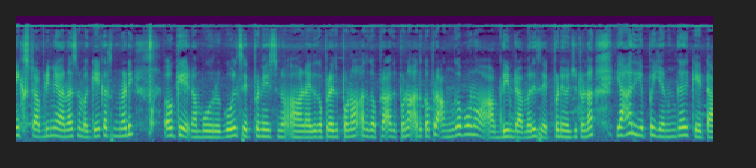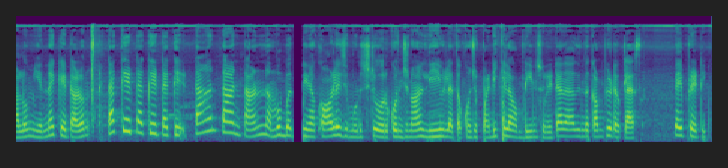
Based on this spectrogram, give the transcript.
நெக்ஸ்ட் அப்படின்னு யாராச்சும் நம்ம கேட்கறதுக்கு முன்னாடி ஓகே நம்ம ஒரு கோல் செட் பண்ணி வச்சுனோம் நான் இதுக்கப்புறம் இது போனோம் அதுக்கப்புறம் அது போனோம் அதுக்கப்புறம் அங்கே போகணும் அப்படின்ற மாதிரி செட் பண்ணி வச்சுட்டோன்னா யார் எப்போ எங்கே கேட்டாலும் என்ன கேட்டாலும் டக்கு டக்கு டக்கு டான் டான் டான் நம்ம பத்தி நான் காலேஜ் முடிச்சுட்டு ஒரு கொஞ்ச நாள் லீவில் கொஞ்சம் படிக்கலாம் அப்படின்னு சொல்லிட்டு அதாவது இந்த கம்ப்யூட்டர் கிளாஸ் டைப்ரைட்டிங்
